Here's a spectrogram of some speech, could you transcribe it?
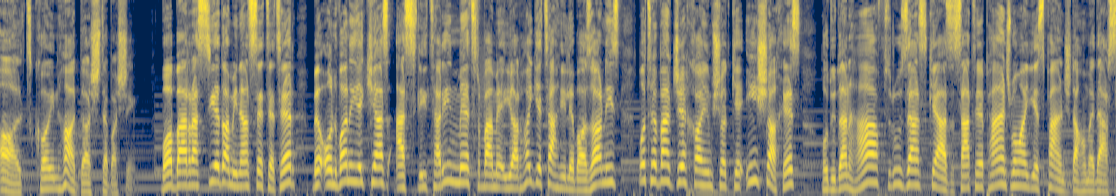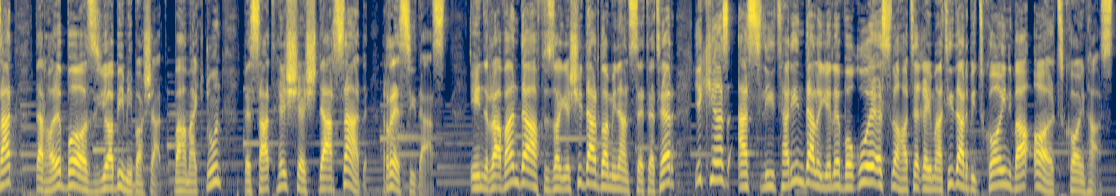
آلت کوین ها داشته باشیم. با بررسی دامیننس تتر به عنوان یکی از اصلی ترین متر و معیارهای تحلیل بازار نیز متوجه خواهیم شد که این شاخص حدوداً هفت روز است که از سطح 5 ممیز 5 دهم درصد در حال بازیابی می باشد و همکنون به سطح 6 درصد رسیده است. این روند افزایشی در دامیننس تتر یکی از اصلی ترین دلایل وقوع اصلاحات قیمتی در بیت کوین و آلت کوین هست.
